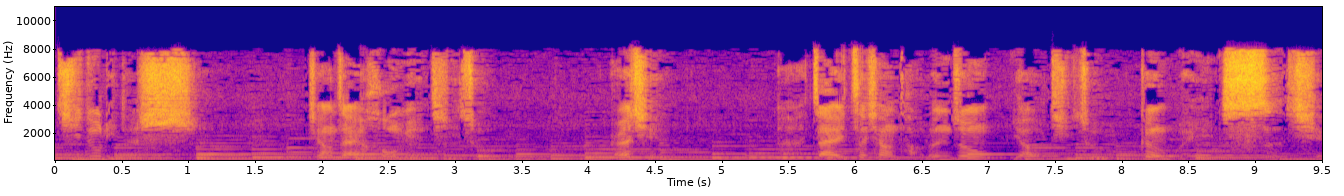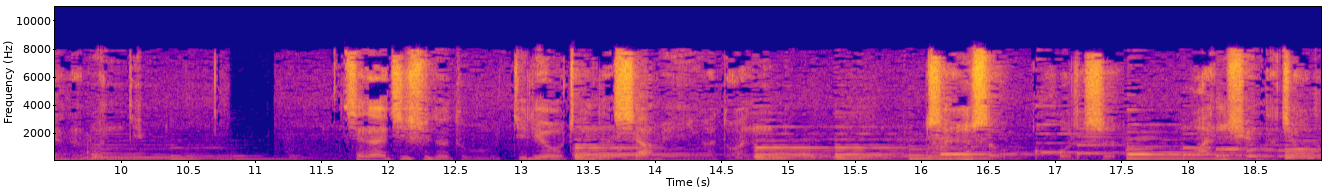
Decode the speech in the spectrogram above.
基督里的死，将在后面提出，而且呃在这项讨论中要提出更为适切的论点。现在继续的读第六章的下面一个段落。成熟或者是完全的教导，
